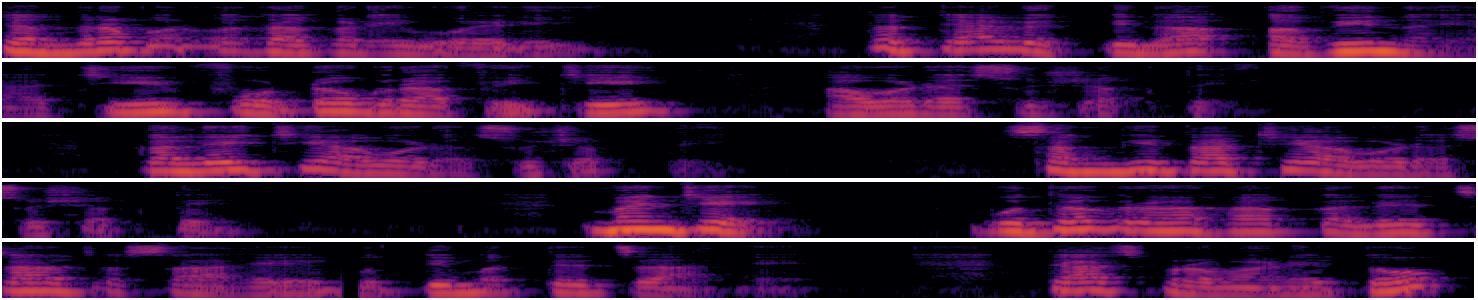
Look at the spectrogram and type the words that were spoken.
चंद्रपर्वताकडे वळली तर त्या व्यक्तीला अभिनयाची फोटोग्राफीची आवड असू शकते कलेची आवड असू शकते संगीताची आवड असू शकते. म्हणजे बुधग्रह हा कलेचा जसा आहे बुद्धिमत्तेचा आहे त्याचप्रमाणे तो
